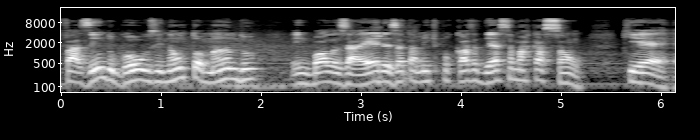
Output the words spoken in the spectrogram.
fazendo gols e não tomando em bolas aéreas exatamente por causa dessa marcação, que é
